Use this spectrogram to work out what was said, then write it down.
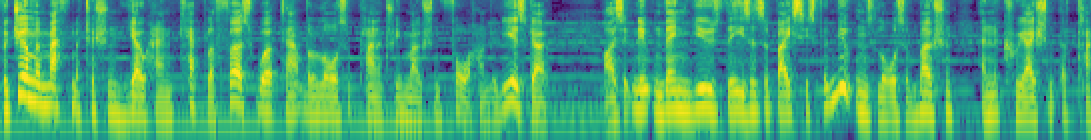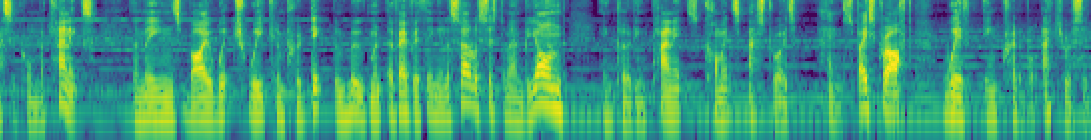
The German mathematician Johann Kepler first worked out the laws of planetary motion 400 years ago. Isaac Newton then used these as a basis for Newton's laws of motion and the creation of classical mechanics, the means by which we can predict the movement of everything in the solar system and beyond, including planets, comets, asteroids, and spacecraft, with incredible accuracy.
